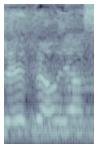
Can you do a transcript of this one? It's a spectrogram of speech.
šetal ja sam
